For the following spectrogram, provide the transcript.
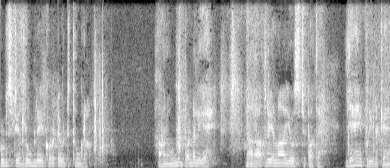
குடிச்சிட்டு என் ரூம்லேயே குரட்டை விட்டு தூங்குறான். அவனை ஒன்றும் பண்ணலையே. நான் ராத்திரியெல்லாம் யோசித்து பார்த்தேன். ஏன் இப்படி இருக்கேன்?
